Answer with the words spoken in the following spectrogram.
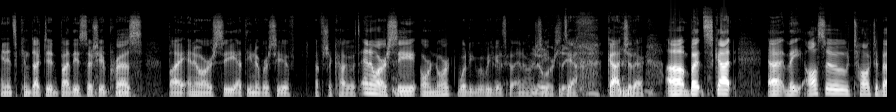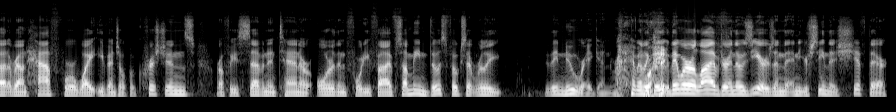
and it's conducted by the Associated Press, by NORC at the University of, of Chicago. It's NORC or NORC. What do you, what do you guys call it? NORC? NORC. Yeah, gotcha there. Uh, but Scott, uh, they also talked about around half were white evangelical Christians, roughly seven in ten are older than 45. So I mean, those folks that really they knew Reagan, right? I mean, like they, they were alive during those years, and and you're seeing this shift there,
